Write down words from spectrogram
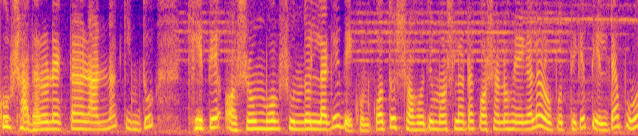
খুব সাধারণ একটা রান্না, কিন্তু খেতে অসম্ভব সুন্দর লাগে। দেখুন, কত সহজে মশলাটা কষানো হয়ে গেল আর ওপর থেকে তেলটা পুরো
